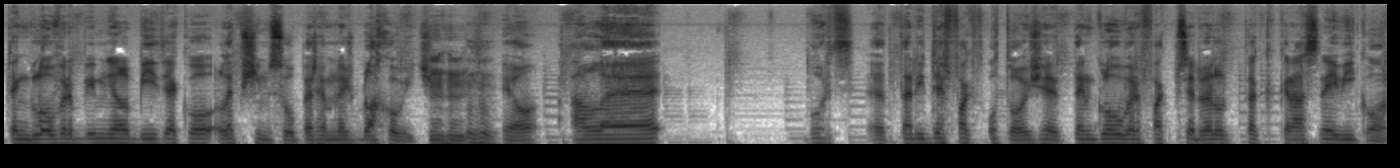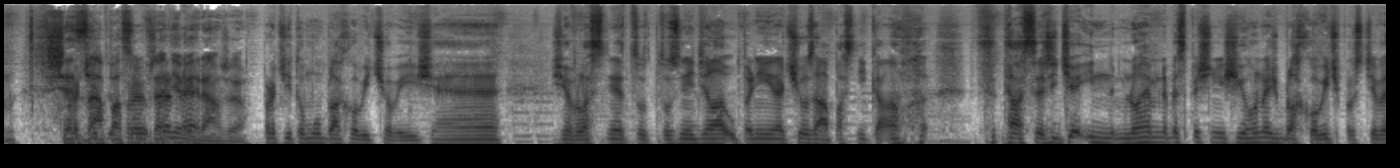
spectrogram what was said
ten Glover by měl být jako lepším soupeřem než Blachovič. Mm-hmm. Jo, ale Borc, eh, tady jde fakt o to, že ten Glover fakt předvedl tak krásný výkon. Šest zápasů v řadě vyhrál, že jo? Proti tomu Blachovičovi, že, že vlastně to, to z něj dělá úplně jiného zápasníka a dá se říct, že i mnohem nebezpečnějšího než Blachovič prostě ve,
